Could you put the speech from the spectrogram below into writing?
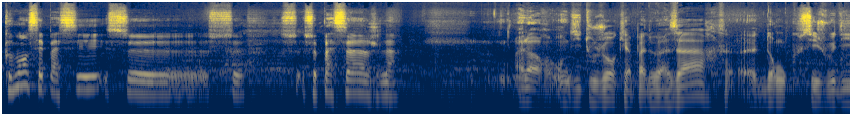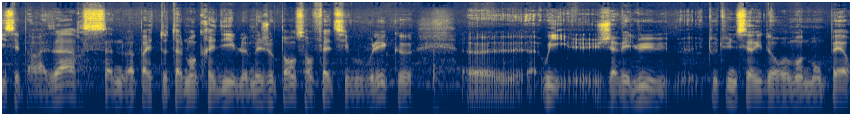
Comment s'est passé ce passage-là? Alors, on dit toujours qu'il n'y a pas de hasard, donc si je vous dis c'est par hasard, ça ne va pas être totalement crédible. Mais je pense en fait, si vous voulez, que euh, oui, j'avais lu toute une série de romans de mon père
